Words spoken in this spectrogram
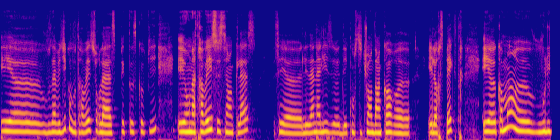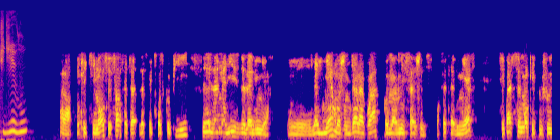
Et euh, vous avez dit que vous travaillez sur la spectroscopie et on a travaillé ceci en classe. C'est euh, les analyses des constituants d'un corps euh, et leur spectre. Et comment vous l'étudiez, vous? Alors, effectivement, c'est ça. En fait, la, spectroscopie, c'est l'analyse de la lumière. Et la lumière, moi, j'aime bien la voir comme un messager. En fait, la lumière, c'est pas seulement quelque chose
